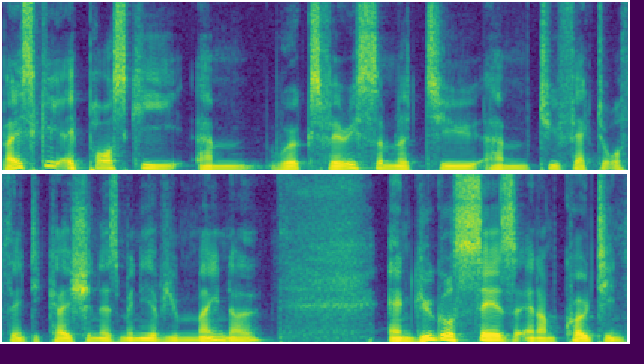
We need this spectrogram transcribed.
basically a passkey um, works very similar to um, two factor authentication, as many of you may know. And Google says, and I'm quoting,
